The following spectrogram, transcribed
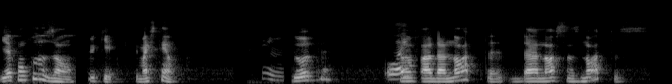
e a conclusão. Por quê? Porque tem mais tempo. Sim. Duda? Oi? Vamos falar da nota, das nossas notas?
